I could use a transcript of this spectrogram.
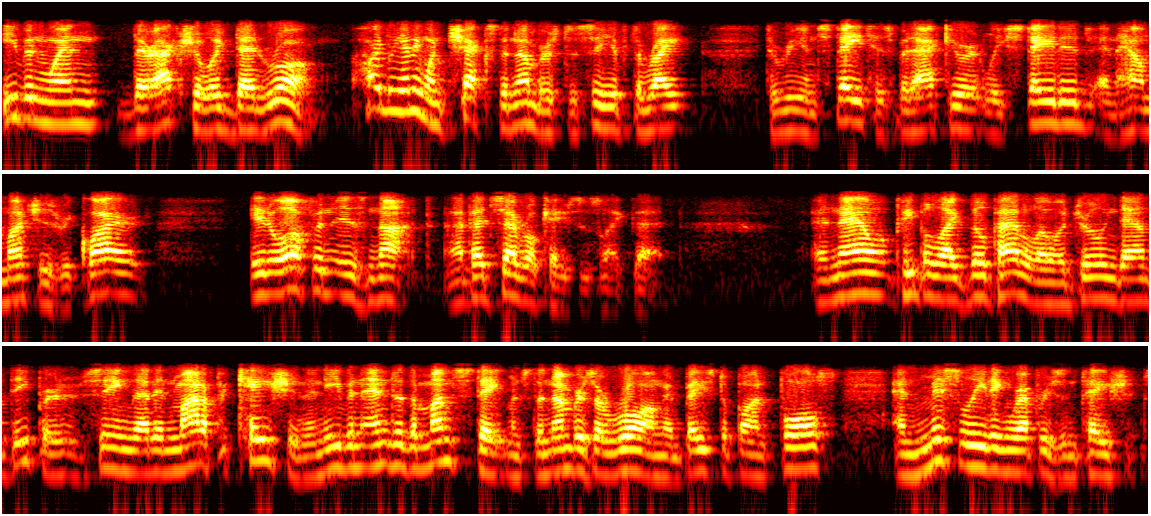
even when they're actually dead wrong. Hardly anyone checks the numbers to see if the right to reinstate has been accurately stated and how much is required. It often is not. I've had several cases like that. And now people like Bill Paatalo are drilling down deeper, seeing that in modification and even end of the month statements, the numbers are wrong and based upon false and misleading representations.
